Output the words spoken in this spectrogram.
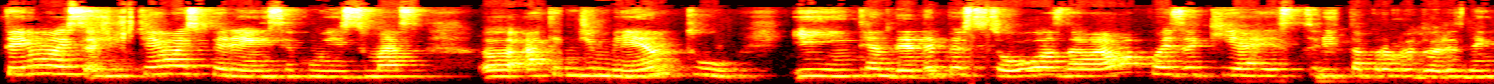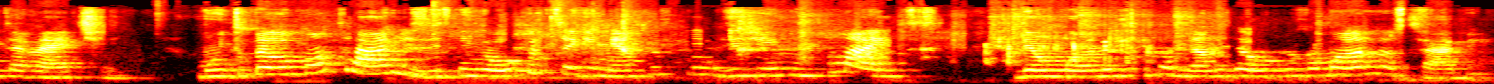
Tem uma, a gente tem uma experiência com isso, mas uh, atendimento e entender de pessoas não é uma coisa que é restrita a provedores da internet. Muito pelo contrário, existem outros segmentos que exigem muito mais de humanos entendendo de outros humanos, sabe?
